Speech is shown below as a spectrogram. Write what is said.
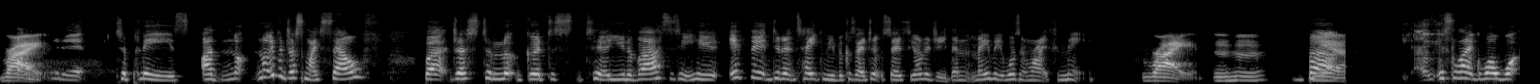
Right. I did it to please. I not not even just myself, but just to look good to to a university who, if it didn't take me because I took sociology, then maybe it wasn't right for me. Right. Mm-hmm. But. Yeah it's like well what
